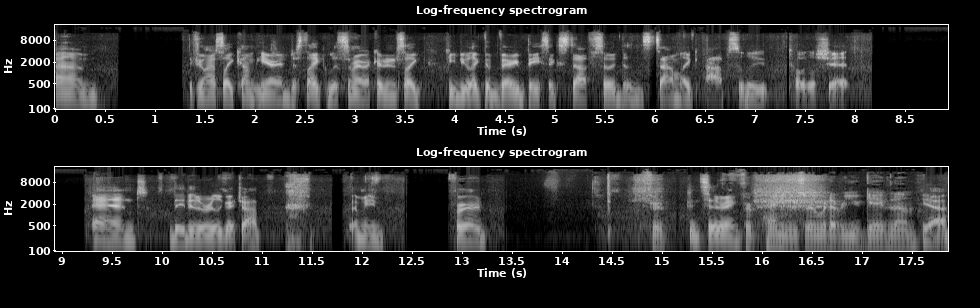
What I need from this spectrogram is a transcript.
Um, if you want to like come here and just like listen to my record and just like, can you do like the very basic stuff so it doesn't sound like absolute total shit? And they did a really great job. I mean, for For considering, for pennies or whatever you gave them. yeah.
